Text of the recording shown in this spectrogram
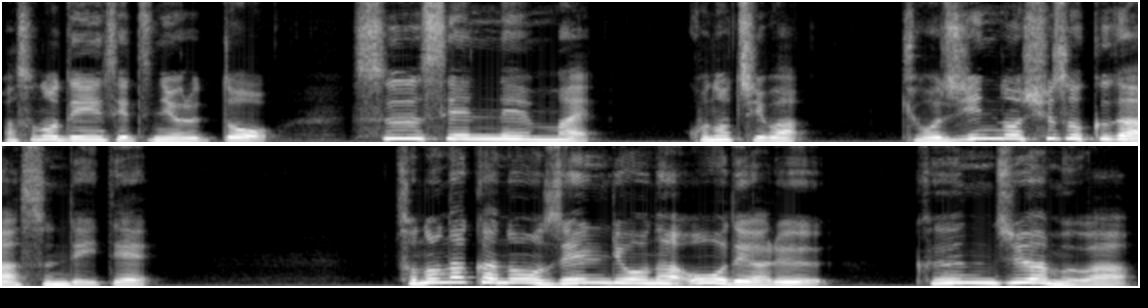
ま、その伝説によると、数千年前、この地は巨人の種族が住んでいて、その中の善良な王であるクンジュアムは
